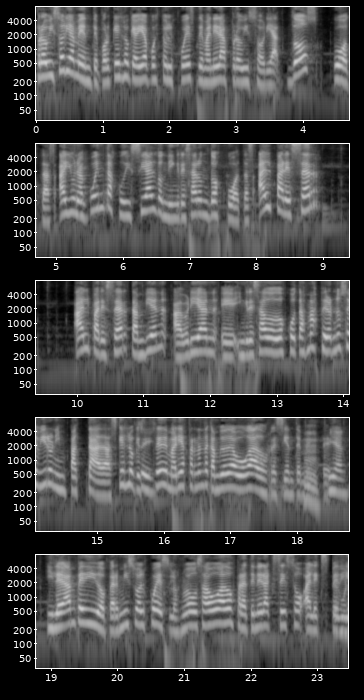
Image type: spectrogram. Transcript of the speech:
provisoriamente, porque es lo que había puesto el juez de manera provisoria. Dos cuotas. Hay una cuenta judicial donde ingresaron dos cuotas. Al parecer, al parecer también habrían eh, ingresado dos cuotas más, pero no se vieron impactadas. ¿Qué es lo que sucede? María Fernanda cambió de abogados recientemente. Bien. Y le han pedido permiso al juez los nuevos abogados para tener acceso al expediente.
